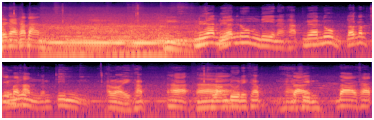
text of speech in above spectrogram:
เป็นไงครับบังอืมเนื้อเนื้เนื้ออนุ่มดีนะครับเนื้อนุ่มแล้วน้ำจิ้มมาครับเนื้อนุ่น้ำจิ้มอร่อยครับ ฮะาลองดูนะครับ หาได้ชิม ได้ครับ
